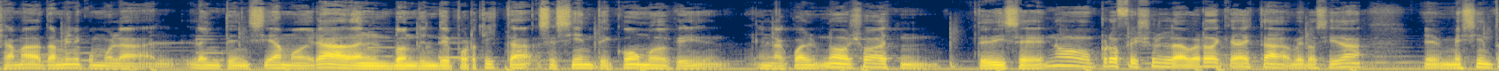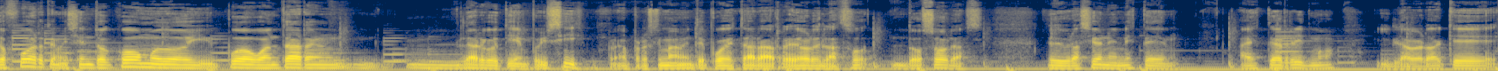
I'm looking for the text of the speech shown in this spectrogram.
llamada también como la, intensidad moderada, en donde el deportista se siente cómodo, que, en la cual, no, yo te dice, no, profe, yo la verdad que a esta velocidad eh, me siento fuerte, me siento cómodo y puedo aguantar un largo tiempo. Y sí, aproximadamente puede estar alrededor de las dos horas de duración en este, a este ritmo. Y la verdad que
